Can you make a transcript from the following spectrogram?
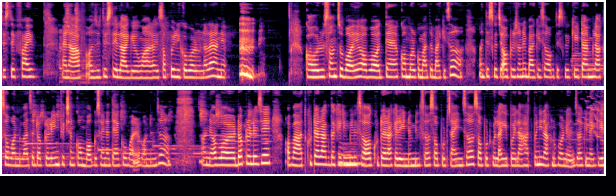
त्यस्तै फाइभ एन्ड हाफ हजुर त्यस्तै लाग्यो उहाँलाई सबै रिकभर हुनलाई अनि घाउहरू सन्चो भयो अब त्यहाँ कम्मरको मात्रै बाँकी छ अनि त्यसको चाहिँ अपरेसनै बाँकी छ अब त्यसको केही टाइम लाग्छ भन्नुभएको छ डक्टरले इन्फेक्सन कम भएको छैन त्यहाँको भनेर भन्नुहुन्छ अनि अब डक्टरले चाहिँ अब हात खुट्टा राख्दाखेरि मिल्छ खुट्टा राखेर हिँड्न मिल्छ सपोर्ट चाहिन्छ सपोर्टको लागि पहिला हात पनि राख्नुपर्ने हुन्छ किनकि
